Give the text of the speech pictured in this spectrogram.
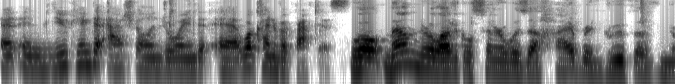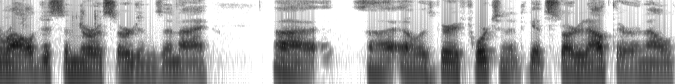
and you came to Asheville and joined uh, what kind of a practice? Well, Mountain Neurological Center was a hybrid group of neurologists and neurosurgeons, and I uh, uh, I was very fortunate to get started out there. And I'll,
